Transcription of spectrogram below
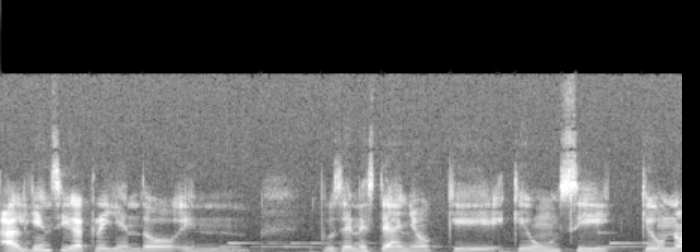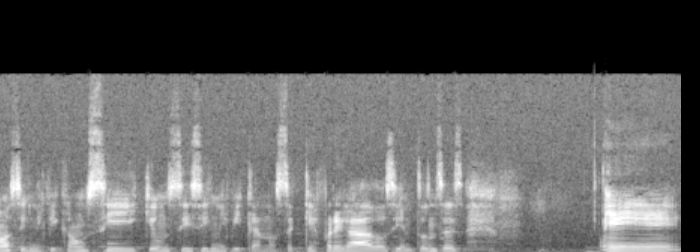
alguien siga creyendo en, pues en este año que, que un sí, que un no significa un sí, que un sí significa no sé qué fregados y entonces eh,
